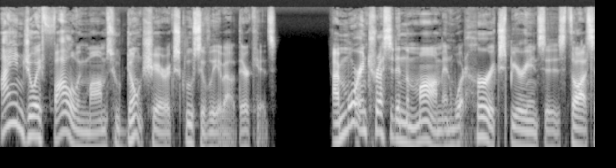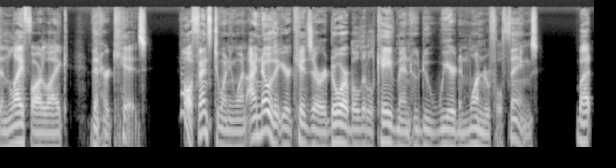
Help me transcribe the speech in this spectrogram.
I enjoy following moms who don't share exclusively about their kids. I'm more interested in the mom and what her experiences, thoughts, and life are like than her kids. No offense to anyone, I know that your kids are adorable little cavemen who do weird and wonderful things. But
